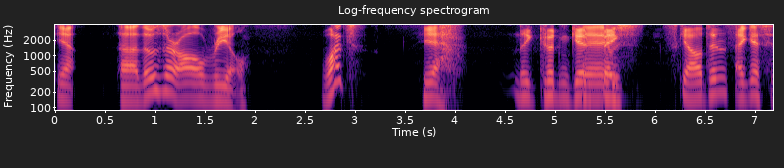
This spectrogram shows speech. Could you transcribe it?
Yeah, uh, those are all real. What? Yeah, They couldn't get It fake was- skeletons. I guess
